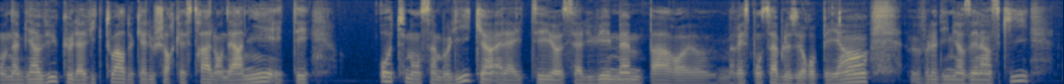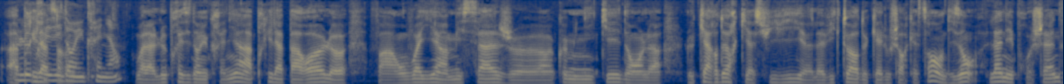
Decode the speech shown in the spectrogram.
On a bien vu que la victoire de Kalush Orchestra l'an dernier était hautement symbolique. Elle a été saluée même par responsables européens, Volodymyr Zelensky. A le président ukrainien. Voilà, le président ukrainien a pris la parole, euh, enfin a envoyé un message, euh, un communiqué dans la, le quart d'heure qui a suivi la victoire de Kalush Orchestra en disant l'année prochaine,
